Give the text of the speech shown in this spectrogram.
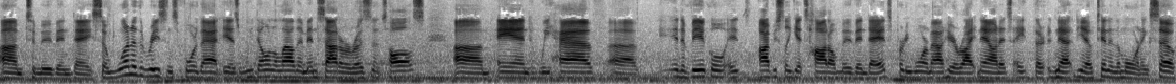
um, to move-in day. So one of the reasons for that is we don't allow them inside our residence halls, um, and we have. Uh, in a vehicle, it obviously gets hot on move-in day. It's pretty warm out here right now, and it's eight thirty, you know, ten in the morning. So,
